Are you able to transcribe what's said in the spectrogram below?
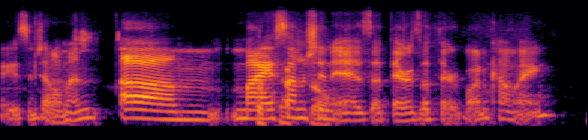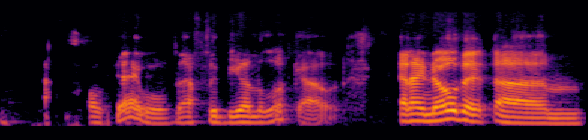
ladies and gentlemen. Um, my assumption is that there's a third one coming. okay, we'll definitely be on the lookout. And I know that um,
